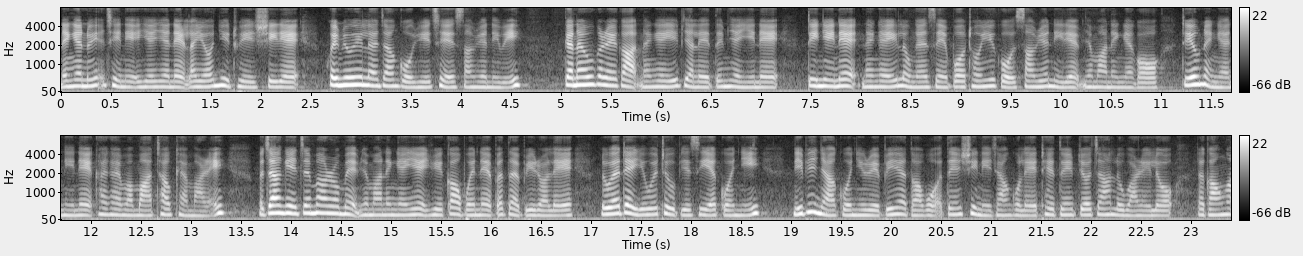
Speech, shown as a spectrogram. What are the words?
နိုင်ငံတွင်းအခြေအနေအရရက်နဲ့လျောညီထွေရှိတဲ့ဖွံ့ဖြိုးရေးလမ်းကြောင်းကိုရွေးချယ်ဆောင်ရွက်နေပြီး ကနအူးကလေးကနိုင်ငံရေးပြန်လည်သိမြတ်ရေးနဲ့တည်ငြိမ်တဲ့နိုင်ငံရေးလုပ်ငန်းစဉ်ပေါ်ထွန်းရေးကိုဆောင်ရွက်နေတဲ့မြန်မာနိုင်ငံကိုတရုတ်နိုင်ငံအနေနဲ့ခိုင်ခိုင်မာမာထောက်ခံပါတယ်။မကြခင်ကျင်းပတော့မဲ့မြန်မာနိုင်ငံရဲ့ရွေးကောက်ပွဲနဲ့ပတ်သက်ပြီးတော့လည်းလိုအပ်တဲ့ရဝတ္ထုပစ္စည်းအကွက်ကြီးဤပညာကွန်ကြီးတွေပေးရသွားဖို့အသင်းရှိနေကြောင်းကိုလည်းထည့်သွင်းပြောကြားလိုပါတယ်လို့၎င်းက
